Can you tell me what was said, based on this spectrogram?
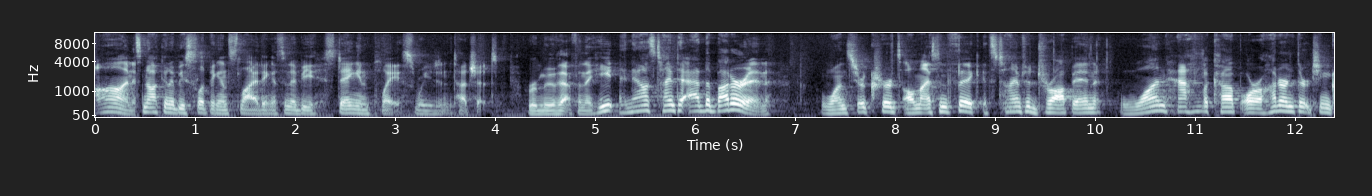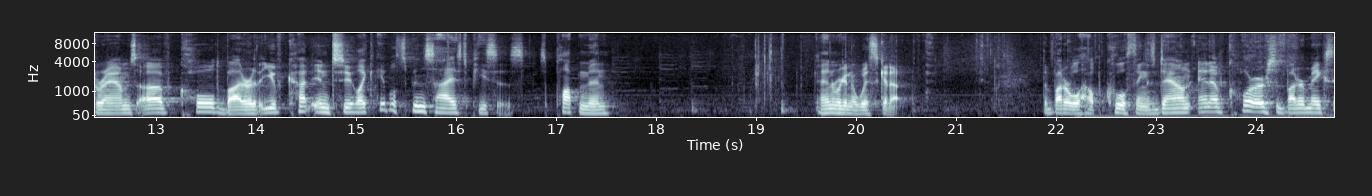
on. It's not gonna be slipping and sliding, it's gonna be staying in place where you didn't touch it. Remove that from the heat, and now it's time to add the butter in. Once your curd's all nice and thick, it's time to drop in one half of a cup or 113 grams of cold butter that you've cut into like tablespoon sized pieces. Just plop them in and we're gonna whisk it up. The butter will help cool things down, and of course, butter makes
